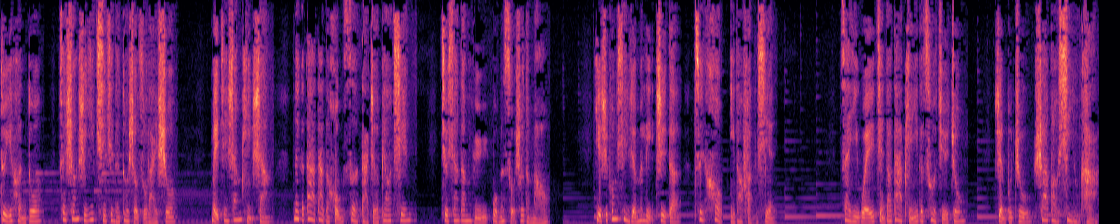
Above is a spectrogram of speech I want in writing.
对于很多在双十一期间的剁手族来说，每件商品上那个大大的红色打折标签，就相当于我们所说的锚，也是攻陷人们理智的。最后一道防线，在以为捡到大便宜的错觉中，忍不住刷爆信用卡。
